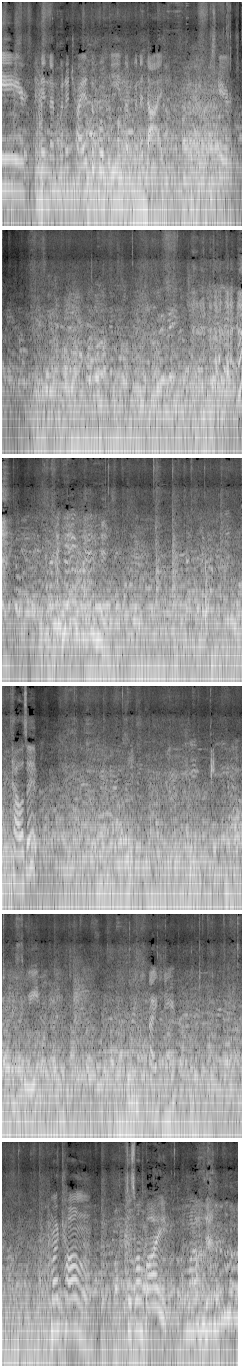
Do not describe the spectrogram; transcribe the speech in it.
Here, and then I'm gonna try a tteokbokki, and I'm gonna die. I'm scared. I can't get it. How was it? Sweet. Spicy. My tongue. Just one bite.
